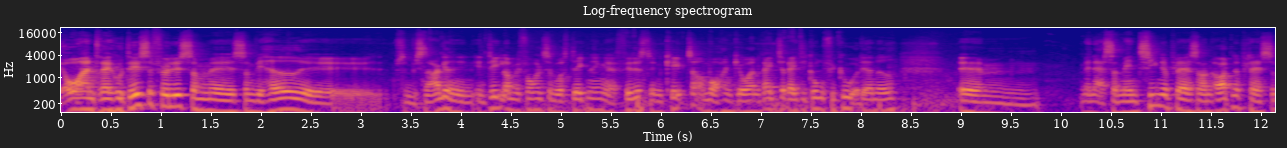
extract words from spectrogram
Jo, André Houdet selvfølgelig, som, øh, som vi havde, øh, som vi snakkede en, en del om i forhold til vores dækning af Fittest in Cape Town, hvor han gjorde en rigtig, rigtig god figur dernede. Øhm, men altså med en 10. plads og en 8. plads, så,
